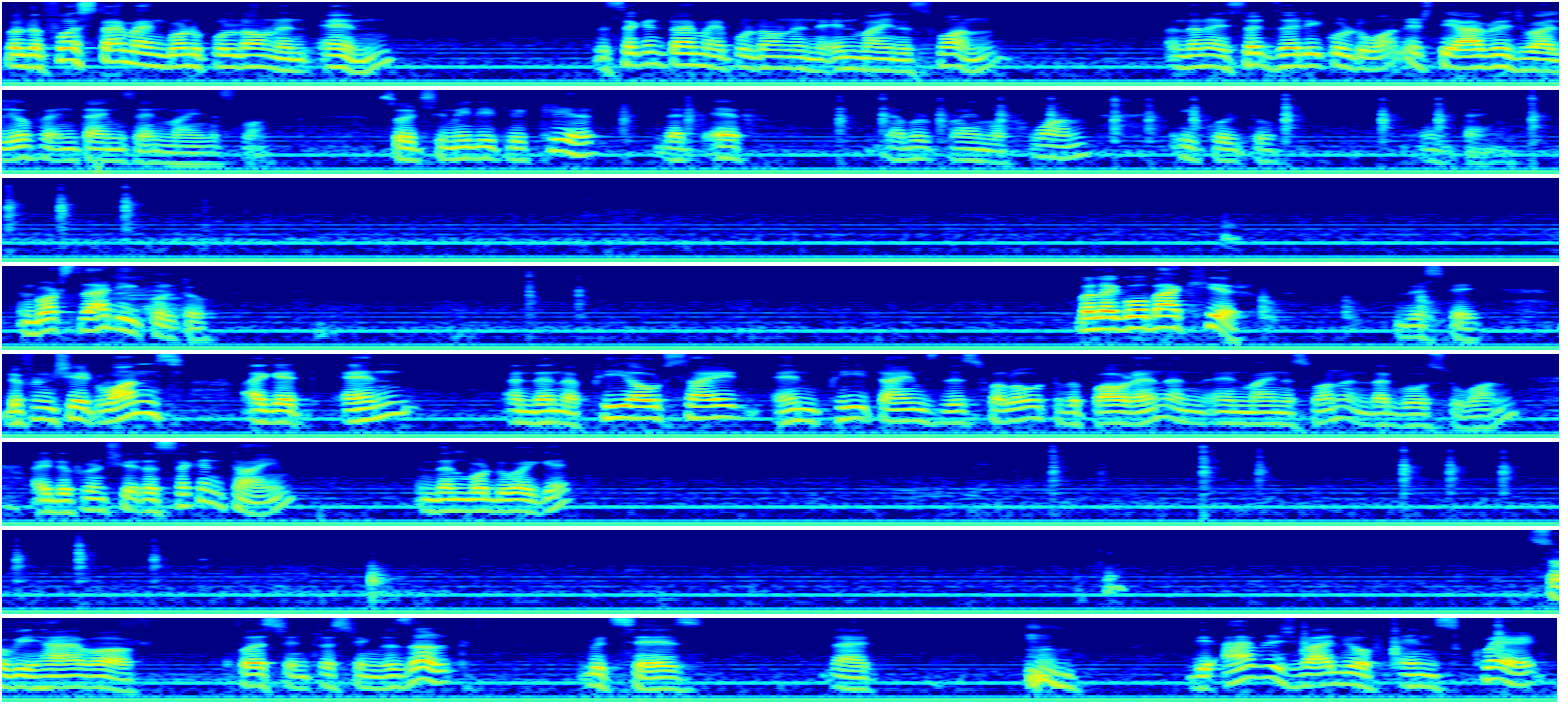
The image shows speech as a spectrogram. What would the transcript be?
Well, the first time I am going to pull down an n, the second time I pull down an n minus 1 and then I set z equal to 1, it is the average value of n times n minus 1. So, it is immediately clear that f double prime of 1 equal to n times and what is that equal to? Well, I go back here this stage differentiate once I get n and then a p outside n p times this fellow to the power n and n minus 1 and that goes to 1. I differentiate a second time and then what do I get? So, we have our first interesting result which says that the average value of n squared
